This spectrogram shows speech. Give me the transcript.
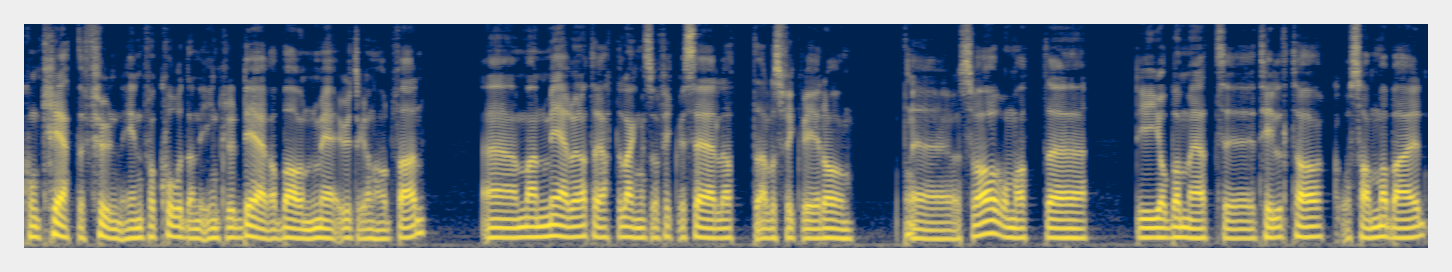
konkrete funn innenfor hvordan de inkluderer barn med utviklende atferd. Uh, men mer under tilrettelegging så fikk vi se litt Eller så fikk vi da uh, svar om at eh, de jobber med et eh, tiltak og samarbeid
